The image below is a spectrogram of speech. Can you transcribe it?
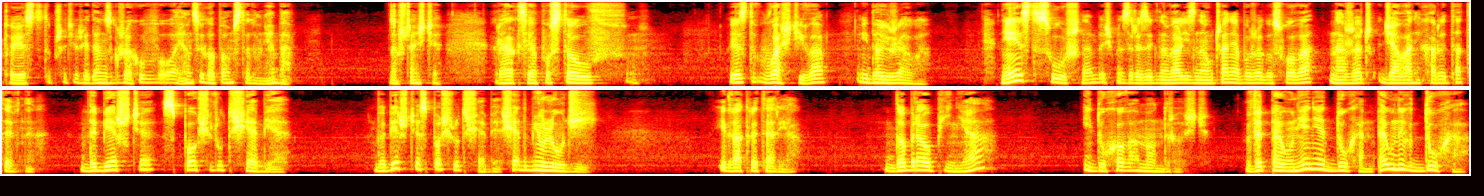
to jest to przecież jeden z grzechów wołających o pomstę do nieba. Na szczęście reakcja apostołów jest właściwa i dojrzała. Nie jest słuszne, byśmy zrezygnowali z nauczania Bożego Słowa na rzecz działań charytatywnych. Wybierzcie spośród siebie. Wybierzcie spośród siebie siedmiu ludzi i dwa kryteria: dobra opinia i duchowa mądrość. Wypełnienie duchem, pełnych ducha.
